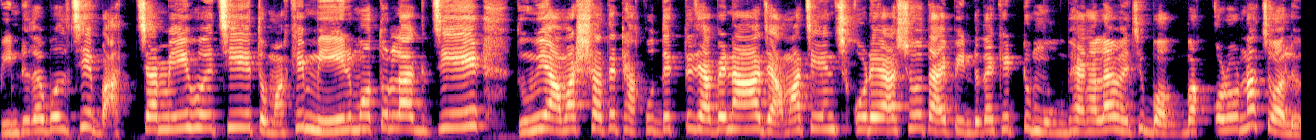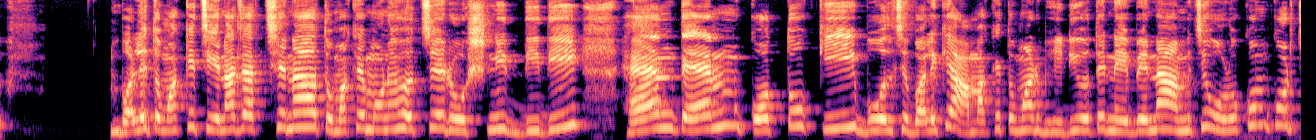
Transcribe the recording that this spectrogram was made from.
পিন্টুদা বলছে, বাচ্চা মেয়ে হয়েছে, তোমাকে মেয়ের মতো লাগছে। তুমি আমার সাথে ঠাকুর দেখতে যাবে না, জামা চেঞ্জ করে আসো। তাই পিন্টুদাকে একটু মুখ ভ্যাঙালাম হয়েছে বক বক করো না, চলো। বলে, তোমাকে চেনা যাচ্ছে না, তোমাকে মনে হচ্ছে রশ্মির দিদি। হ্যান ত্যান, কত কি বলছে? বলে কি, আমাকে তোমার ভিডিওতে নেবে না। আমি যে ওরকম করছ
